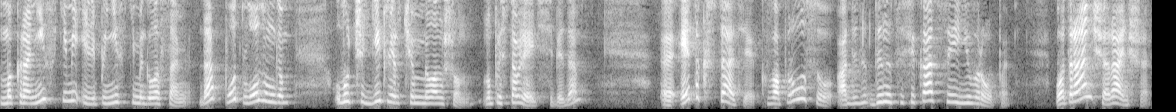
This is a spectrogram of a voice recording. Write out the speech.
макронистскими или пенистскими голосами да, под лозунгом лучше Гитлер, чем Меланшон. Ну, представляете себе, да? Э, это, кстати, к вопросу о денацификации Европы. Вот раньше, раньше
